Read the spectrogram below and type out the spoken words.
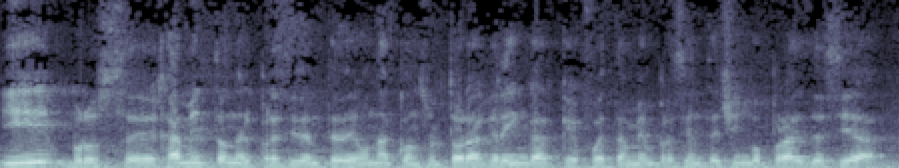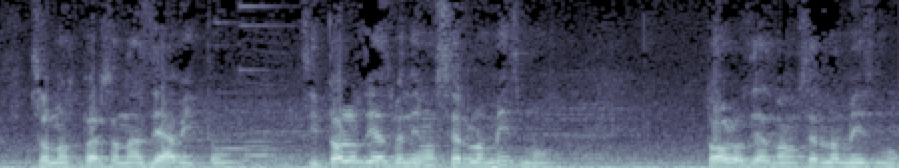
Y Bruce eh, Hamilton, el presidente de una consultora gringa que fue también presidente de Shingo Price, decía, somos personas de hábito. Si todos los días venimos a hacer lo mismo, todos los días vamos a hacer lo mismo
